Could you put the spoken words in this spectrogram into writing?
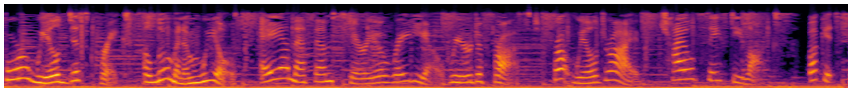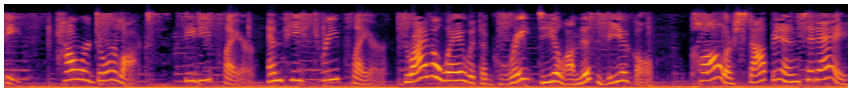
four-wheel disc brakes, aluminum wheels, AM FM stereo radio, rear defrost, front wheel drive, child safety locks, bucket seats, power door locks, CD player, MP3 player. Drive away with a great deal on this vehicle. Call or stop in today.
